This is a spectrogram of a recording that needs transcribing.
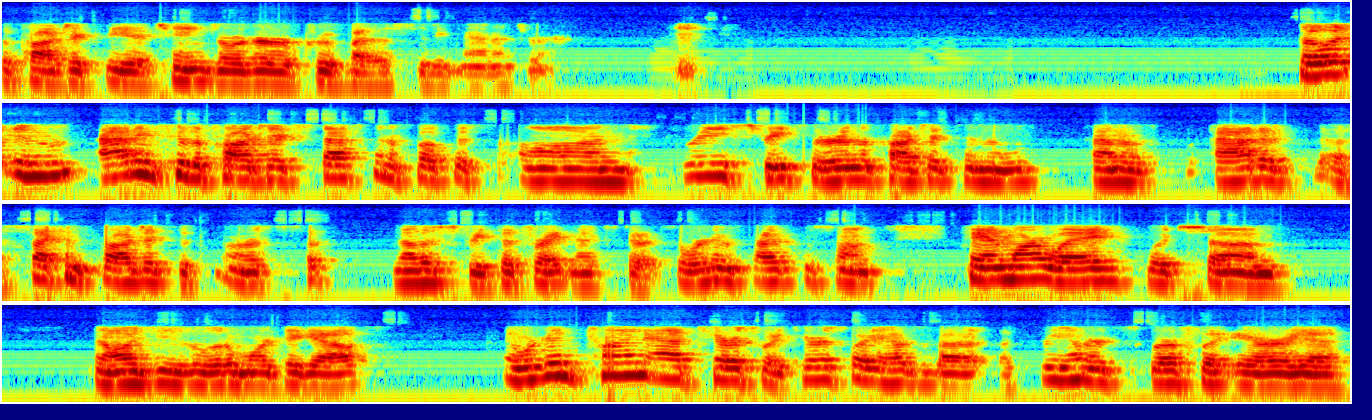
the project via change order approved by the city manager. So in adding to the project, staff's going to focus on three streets that are in the project and then kind of added a second project or another street that's right next to it. So we're going to focus on Fanmar Way, which um, can always use a little more dig outs. And we're going to try and add Terrace Way. Terrace Way has about a 300 square foot area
